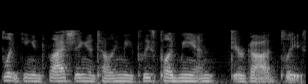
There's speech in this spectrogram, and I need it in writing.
blinking and flashing and telling me, please plug me in, dear God, please.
